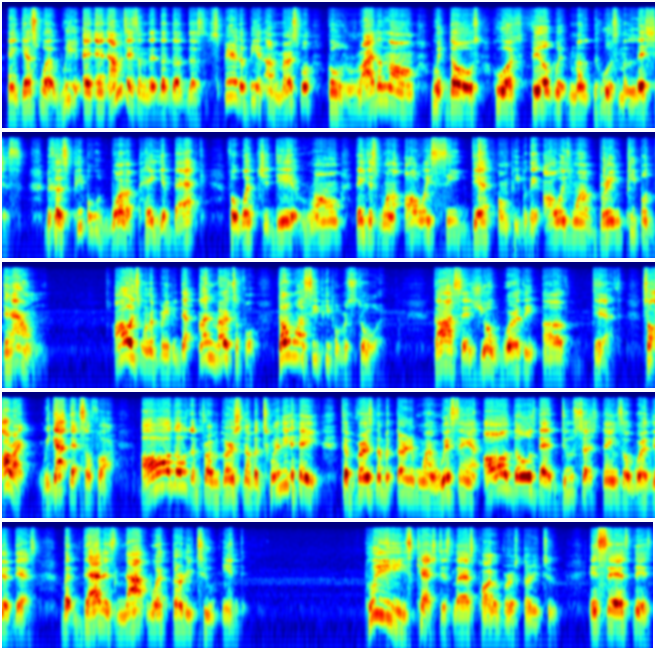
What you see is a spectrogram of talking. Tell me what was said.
And guess what? We and, and I'm gonna tell you something. The, the, the, spirit of being unmerciful goes right along with those who are filled with who is malicious. Because people who want to pay you back for what you did wrong, they just want to always see death on people. They always want to bring people down. Always want to bring people. They're unmerciful. Don't want to see people restored. God says you're worthy of death. So, all right, we got that so far. All those from verse number 28 to verse number 31, we're saying all those that do such things are worthy of death. But that is not where 32 ended. Please catch this last part of verse 32. It says this,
